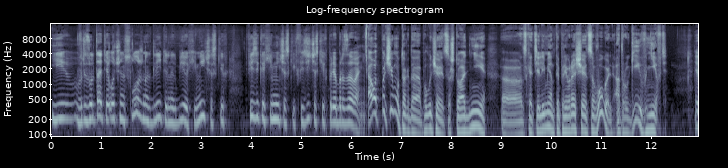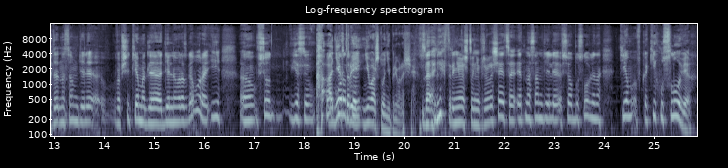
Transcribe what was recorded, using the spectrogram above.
и в результате очень сложных, длительных биохимических, физико-химических, физических преобразований. А вот почему тогда получается, что одни, э, так сказать, элементы превращаются в уголь, а другие в нефть? Это на самом деле э, вообще тема для отдельного разговора. И э, все, если... А коротко- некоторые ни во что не превращаются. Да, некоторые ни во что не превращаются. Это на самом деле все обусловлено тем, в каких условиях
